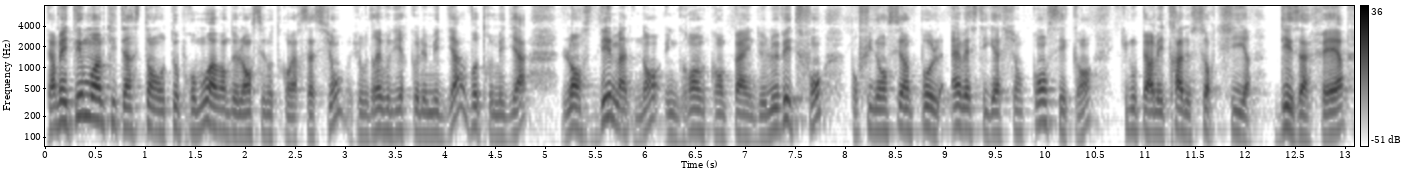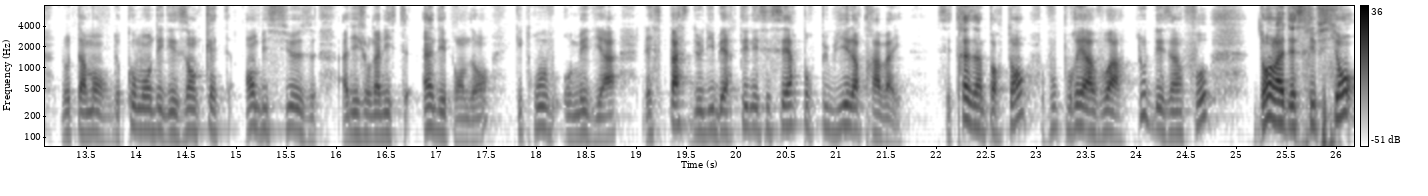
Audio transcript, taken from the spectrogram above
Permettez-moi un petit instant autopromo avant de lancer notre conversation. Je voudrais vous dire que le média, votre média, lance dès maintenant une grande campagne de levée de fonds pour financer un pôle investigation conséquent qui nous permettra de sortir des affaires, notamment de commander des enquêtes ambitieuses à des journalistes indépendants qui trouvent aux médias l'espace de liberté nécessaire pour publier leur travail. C'est très important. Vous pourrez avoir toutes les infos dans la description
